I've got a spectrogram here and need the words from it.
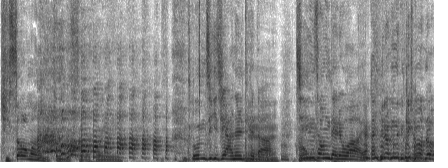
기싸움하는 느낌이 있어요 거의 움직이지 않을 테다. 네. 진성 데려와. 약간 이런 느낌으로.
